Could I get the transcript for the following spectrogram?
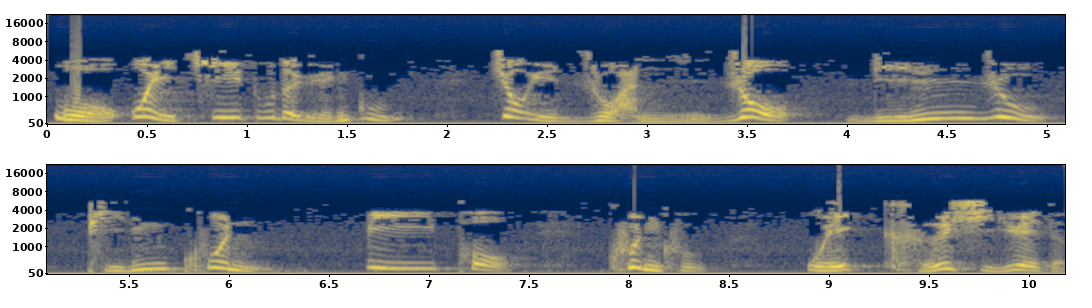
我为基督的缘故，就以软弱、凌辱、贫困、逼迫、困苦为可喜悦的，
